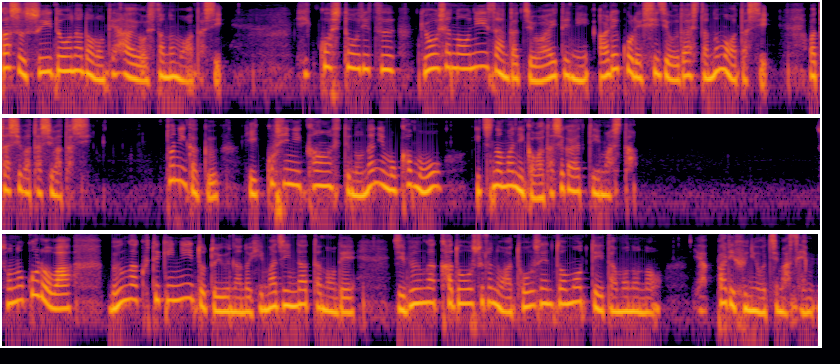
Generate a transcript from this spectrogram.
ガス水道などの手配をしたのも私。引っ越し当日業者のお兄さんたちを相手にあれこれ指示を出したのも私。私私私。とにかく引っ越しに関しての何もかもをいつの間にか私がやっていました。その頃は文学的ニートという名の暇人だったので自分が稼働するのは当然と思っていたもののやっぱり腑に落ちません。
